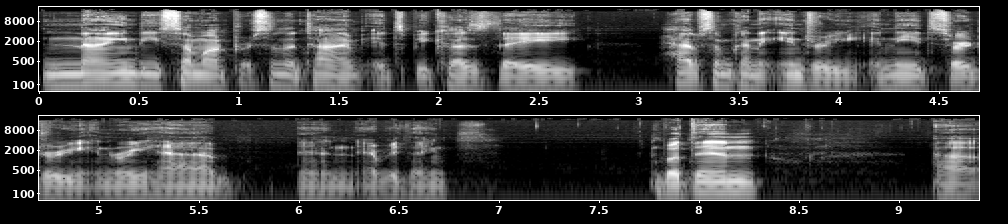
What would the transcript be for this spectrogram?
90 some odd percent of the time it's because they have some kind of injury and need surgery and rehab and everything but then uh,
